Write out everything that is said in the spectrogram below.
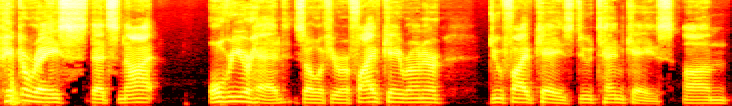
pick a race that's not over your head. So if you're a 5K runner, do 5Ks, do 10Ks. Um,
